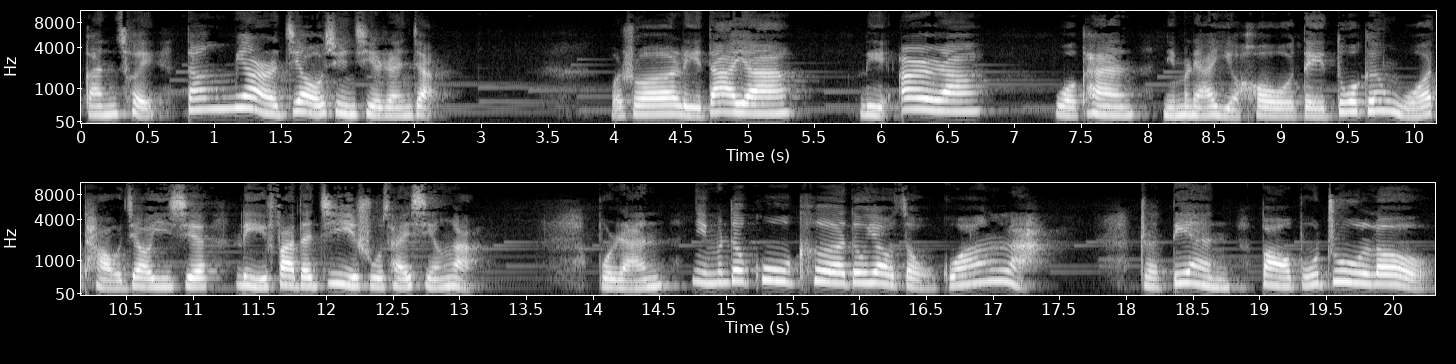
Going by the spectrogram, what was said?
干脆当面教训起人家。我说：“李大呀，李二啊，我看你们俩以后得多跟我讨教一些理发的技术才行啊，不然你们的顾客都要走光了，这店保不住喽。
